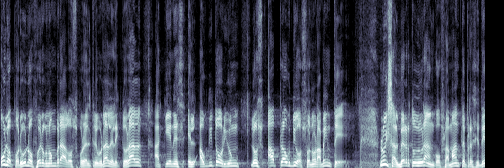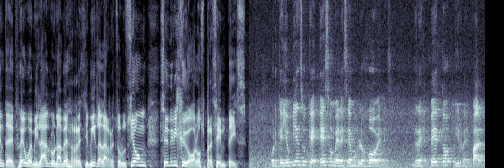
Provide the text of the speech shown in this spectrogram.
Uno por uno fueron nombrados por el Tribunal Electoral, a quienes el auditorium los aplaudió sonoramente. Luis Alberto Durango, flamante presidente de FEUE Milagro, una vez recibida la resolución, se dirigió a los presentes. Porque yo pienso que eso merecemos los jóvenes respeto y respaldo.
